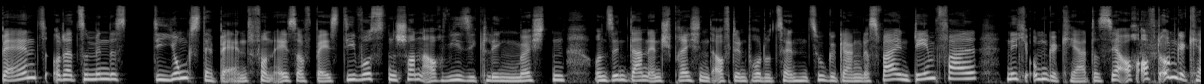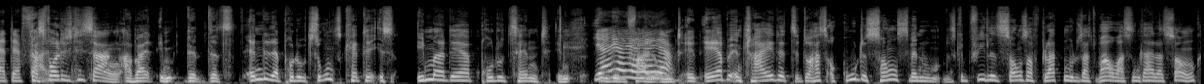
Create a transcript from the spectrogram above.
Band oder zumindest die Jungs der Band von Ace of Base, die wussten schon auch, wie sie klingen möchten und sind dann entsprechend auf den Produzenten zugegangen. Das war in dem Fall nicht umgekehrt. Das ist ja auch oft umgekehrt der Fall. Das wollte ich nicht sagen, aber im, das Ende der Produktionskette ist immer der Produzent in, Ja, in dem ja, ja, Fall. ja, ja. Und er entscheidet, du hast auch gute Songs, wenn du, es gibt viele Songs auf Platten, wo du sagst, wow, was ein geiler Song,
